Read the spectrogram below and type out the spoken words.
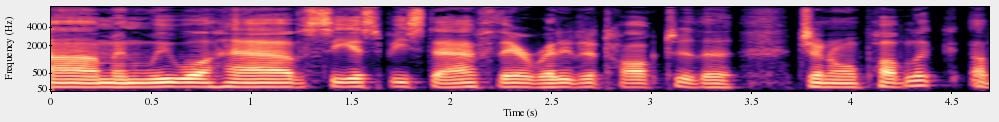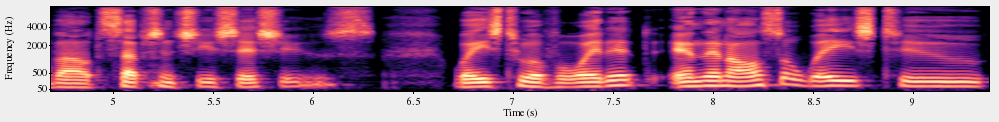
um, and we will have CSB staff there ready to talk to the general public about substance use issues, ways to avoid it, and then also ways to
